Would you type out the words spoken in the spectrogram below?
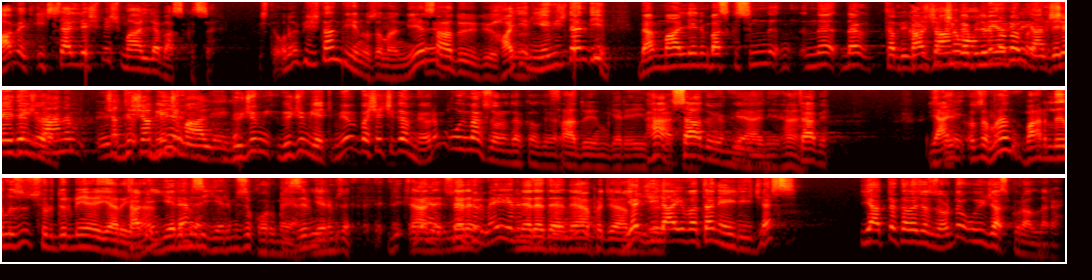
Ahmet içselleşmiş mahalle baskısı. İşte ona vicdan deyin o zaman. Niye sağduyu diyorsunuz? Hayır niye vicdan diyeyim? Ben mahallenin baskısına da Tabii karşı çıkabilirim ama. Yani şey benim demiyorum. vicdanım Gü- çatışabilir gücüm- mahalleyle. Gücüm, gücüm yetmiyor, başa çıkamıyorum, uymak zorunda kalıyorum. Sağduyum gereği. ha sağduyum diyor. Yani ha. Tabii. Yani Yani o zaman varlığımızı sürdürmeye yarayan tabii yerimizi yerimizi korumaya, Bizim- yerimize. yani Evet, nere- yerimizi nerede ne korumaya. yapacağımızı Ya cilayı vatan eğleyeceğiz, ya da kalacağız orada, uyacağız kurallara.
